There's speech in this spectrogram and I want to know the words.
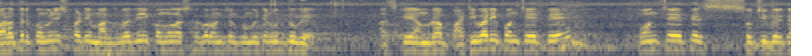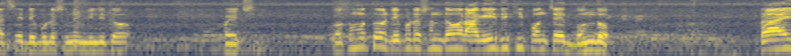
ভারতের কমিউনিস্ট পার্টি মার্ক্সবাদী কমলা সাগর অঞ্চল কমিটির উদ্যোগে আজকে আমরা ভাটিবাড়ি পঞ্চায়েতে, পঞ্চায়েতের সচিবের কাছে ডেপুটেশনে মিলিত হয়েছি। প্রথমত ডেপুটেশন দেওয়ার আগেই দেখি পঞ্চায়েত বন্ধ। প্রায়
